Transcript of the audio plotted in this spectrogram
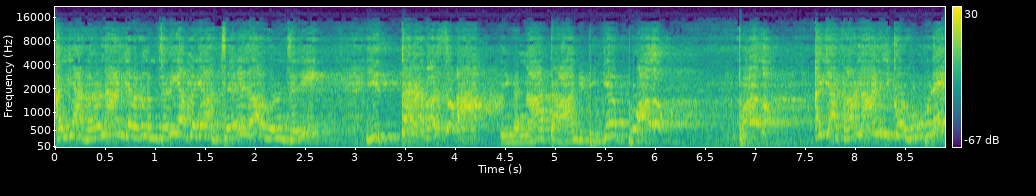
ஐயா கருணாநிதி அவர்களும் சரி அம்மையார் ஜெயலலிதா அவர்களும் சரி இத்தனை வருஷமா எங்க நாட்டை ஆண்டிட்டீங்க போதும் போதும். ஐயா கருணாநிதிக்கு ஒரு கும்பிடே.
